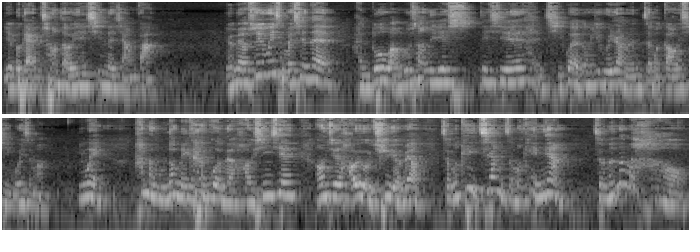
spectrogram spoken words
也不敢创造一些新的想法，有没有？所以为什么现在很多网络上那些那些很奇怪的东西会让人这么高兴？为什么？因为他们我们都没看过，呢？好新鲜，然后觉得好有趣，有没有？怎么可以这样？怎么可以那样？怎么那么好？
